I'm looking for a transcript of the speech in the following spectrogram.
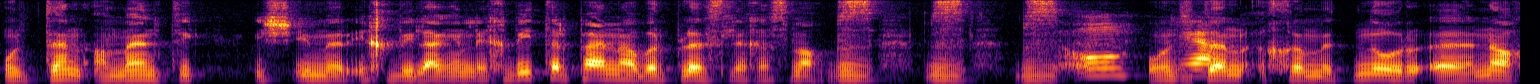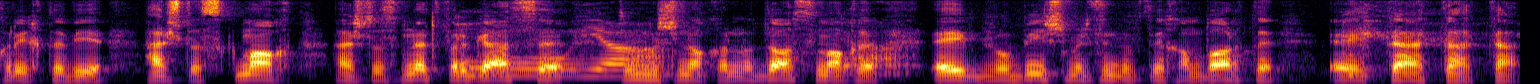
Und dann am Montag ist immer, ich will eigentlich weiterpennen, aber plötzlich es macht bzz, bzz, bzz. Oh, Und ja. dann kommen nur äh, Nachrichten wie, hast du das gemacht, hast du das nicht vergessen, Oh, ja. du musst nachher noch das machen, Ja. ey, wo bist du, wir sind auf dich am Warten, ey, ta, ta, ta.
